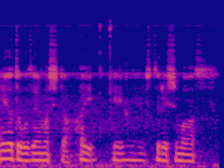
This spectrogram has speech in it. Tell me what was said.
ありがとうございました。はい。えー失礼します。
